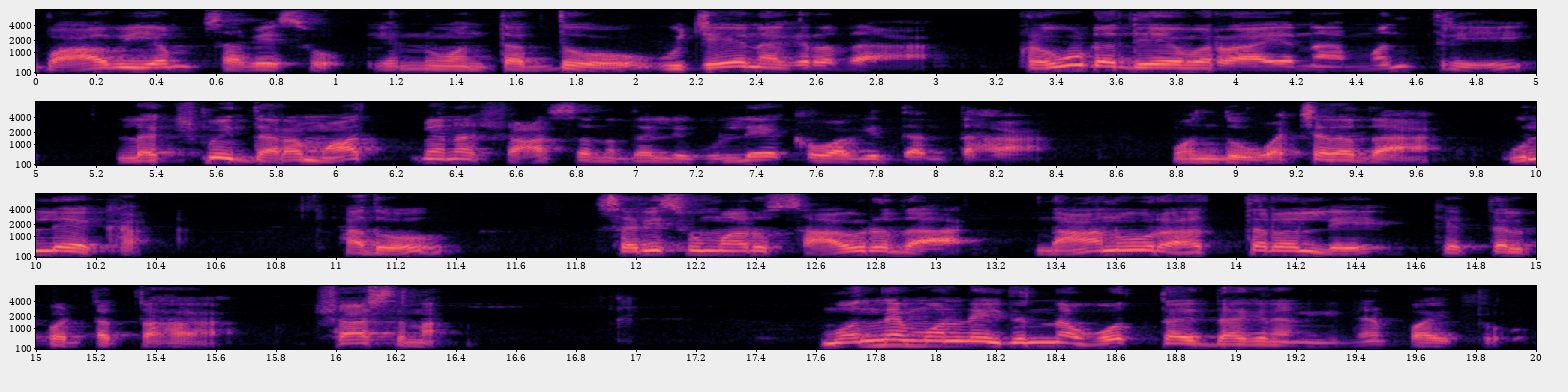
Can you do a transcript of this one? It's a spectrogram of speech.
ಬಾವಿಯಂ ಸವೆಸೋ ಎನ್ನುವಂಥದ್ದು ವಿಜಯನಗರದ ಪ್ರೌಢದೇವರಾಯನ ಮಂತ್ರಿ ಲಕ್ಷ್ಮೀ ಧರಮಾತ್ಮನ ಶಾಸನದಲ್ಲಿ ಉಲ್ಲೇಖವಾಗಿದ್ದಂತಹ ಒಂದು ವಚನದ ಉಲ್ಲೇಖ. ಅದು ಸರಿಸುಮಾರು ಸಾವಿರದ ನಾನೂರ ಹತ್ತರಲ್ಲಿ ಕೆತ್ತಲ್ಪಟ್ಟಂತಹ ಶಾಸನ. ಮೊನ್ನೆ ಮೊನ್ನೆ ಇದನ್ನ ಓದ್ತಾ ಇದ್ದಾಗ ನನಗೆ ನೆನಪಾಯಿತು.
